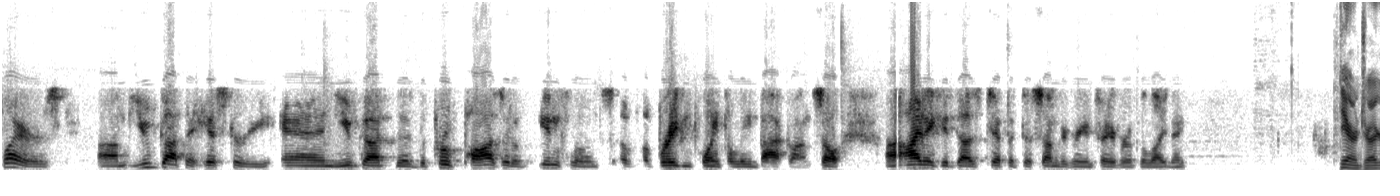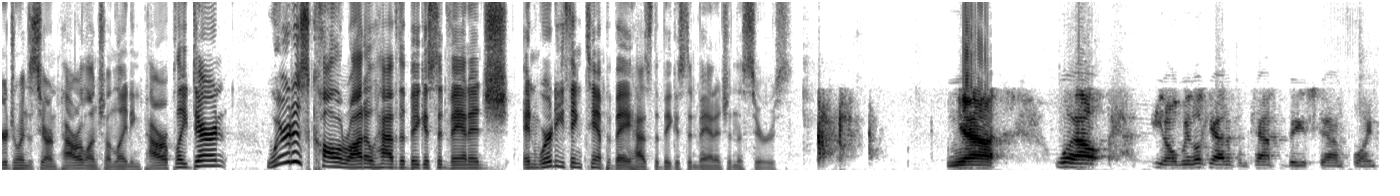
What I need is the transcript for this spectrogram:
players, um, you've got the history and you've got the, the proof positive influence of, of Brayden Point to lean back on. So uh, I think it does tip it to some degree in favor of the Lightning. Darren Dreger joins us here on Power Lunch on Lightning Power Play. Darren, where does Colorado have the biggest advantage, and where do you think Tampa Bay has the biggest advantage in this series? Yeah, well, you know, we look at it from Tampa Bay's standpoint.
